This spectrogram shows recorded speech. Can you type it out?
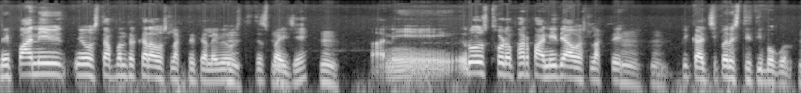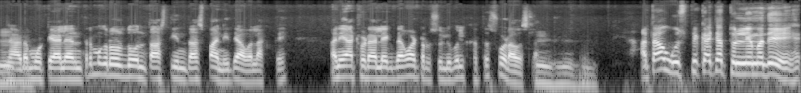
नाही पाणी व्यवस्थापन तर करावंच लागते त्याला व्यवस्थितच पाहिजे हम्म. आणि रोज थोडंफार पाणी द्यावंच लागते हम्म, हम्म. पिकाची परिस्थिती बघून हम्म. झाडं मोठी आल्यानंतर मग रोज दोन तास तीन तास पाणी द्यावं लागते आणि आठवड्याला एकदा वॉटर सोल्युबल खत सोडावंच लागतं. आता ऊस पिकाच्या तुलनेमध्ये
